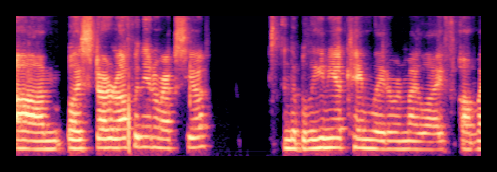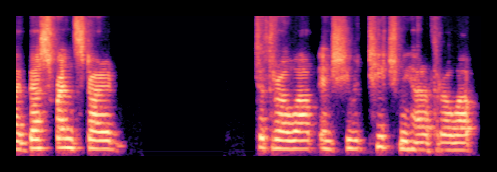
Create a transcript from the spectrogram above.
Um, well, I started off with anorexia and the bulimia came later in my life. Uh, my best friend started to throw up, and she would teach me how to throw up.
